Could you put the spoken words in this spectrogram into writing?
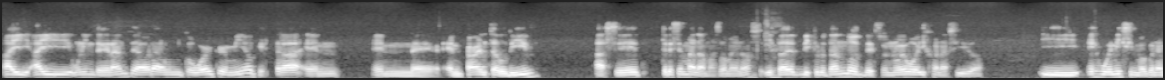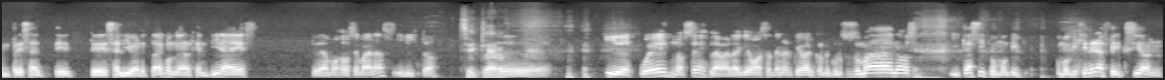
Hay, hay un integrante ahora, un coworker mío que está en, en, eh, parental leave hace tres semanas más o menos y está disfrutando de su nuevo hijo nacido. Y es buenísimo que una empresa te, te dé esa libertad cuando en Argentina es te damos dos semanas y listo. Sí, claro. Eh, y después, no sé, la verdad que vamos a tener que ver con recursos humanos y casi como que, como que genera fricción.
